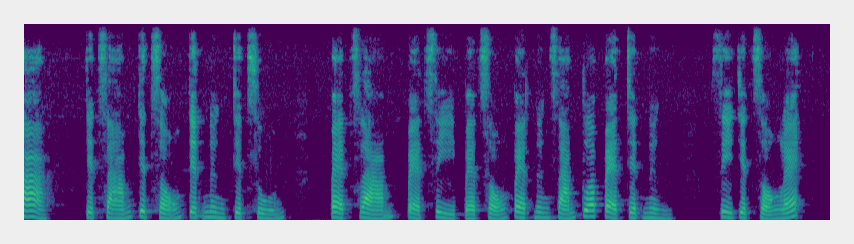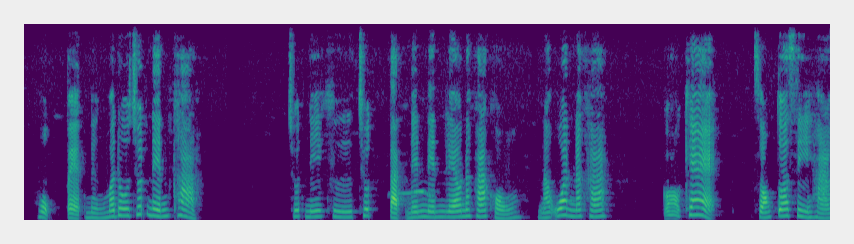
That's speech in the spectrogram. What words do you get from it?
ค่ะ 73 72 71 70 83 84 82 81 3 ตัว 871 472 และ 681 มาดูชุดเน้นค่ะ ชุดนี้คือชุดตัดเน้นๆแล้วนะคะของน้าอ้วนนะคะ ก็แค่ 2 ตัว 4 หาง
